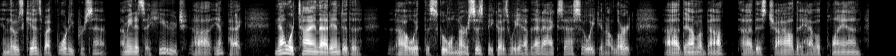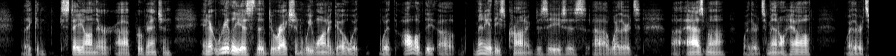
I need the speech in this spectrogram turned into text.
in those kids by 40 percent. I mean, it's a huge uh, impact. Now we're tying that into the, uh, with the school nurses because we have that access so we can alert them about uh, this child. They have a plan. They can stay on their uh, prevention. And it really is the direction we want to go with, with all of the, uh, many of these chronic diseases, whether it's asthma, whether it's mental health, whether it's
